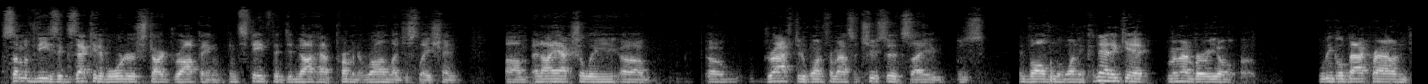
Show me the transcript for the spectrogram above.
some of these executive orders start dropping in states that did not have permanent RON legislation. Um, and I actually uh, uh, drafted one for Massachusetts. I was involved in the one in Connecticut. Remember, you know, legal background.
